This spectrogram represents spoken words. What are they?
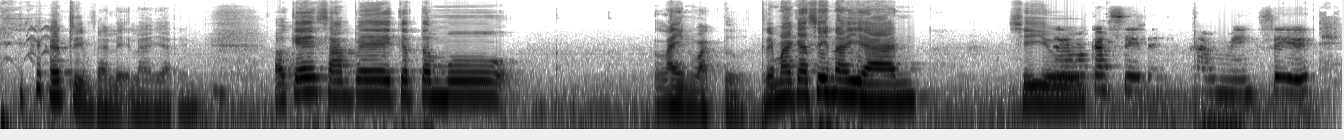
Di balik layar ini. Oke sampai ketemu lain waktu. Terima kasih Nayan. See you. Terima kasih me see you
